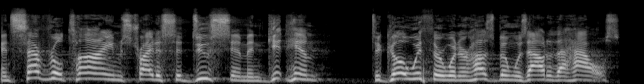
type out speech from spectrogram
and several times try to seduce him and get him to go with her when her husband was out of the house.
